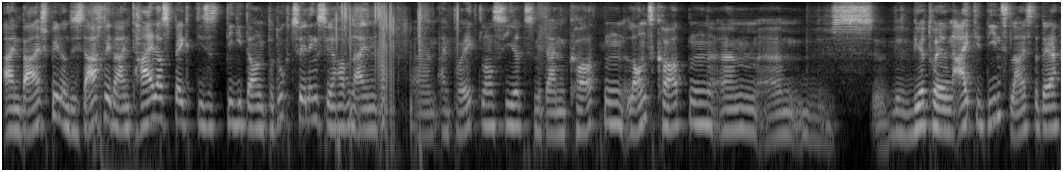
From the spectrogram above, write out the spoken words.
ein Beispiel und ist auch wieder ein Teilaspekt dieses digitalen Produktzählings. Wir haben ein, ähm, ein Projekt lanciert mit einem Karten, Landkarten, ähm, ähm, virtuellen IT-Dienstleister, der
